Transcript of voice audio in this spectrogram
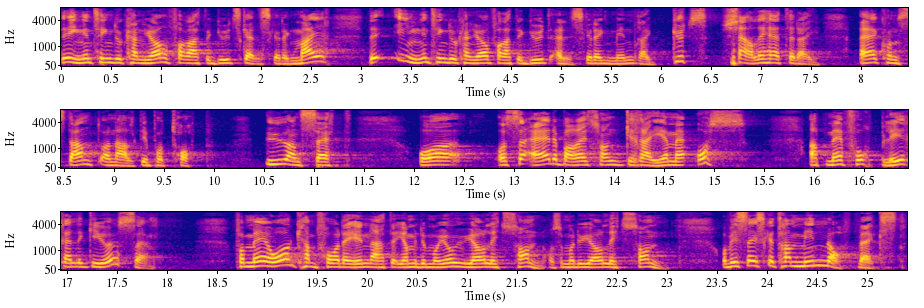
Det er ingenting du kan gjøre for at Gud skal elske deg mer. Det er ingenting du kan gjøre for at Gud elsker deg mindre. Guds kjærlighet til deg er konstant, og han er alltid på topp. Uansett. Og, og så er det bare en sånn greie med oss at vi fort blir religiøse. For vi òg kan få det inn at ja, men du må jo gjøre litt sånn, og så må du gjøre litt sånn. Og Hvis jeg skal ta min oppvekst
